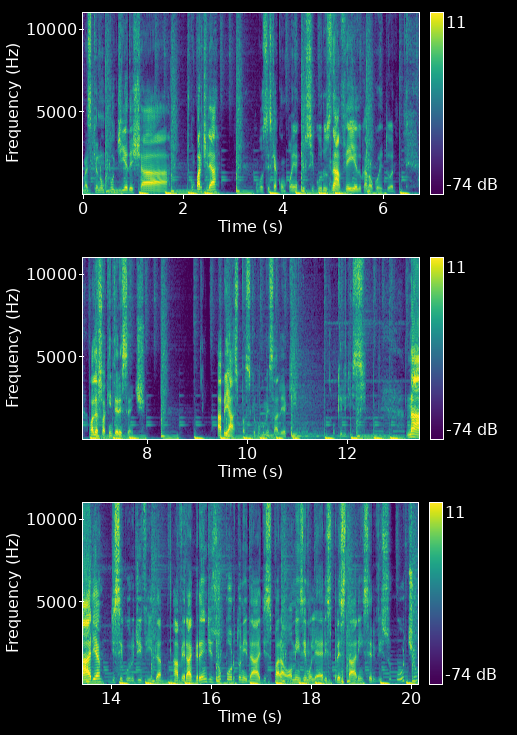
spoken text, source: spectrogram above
mas que eu não podia deixar compartilhar com vocês que acompanham aqui os seguros na veia do canal Corretor. Olha só que interessante. Abre aspas, que eu vou começar a ler aqui o que ele disse. Na área de seguro de vida, haverá grandes oportunidades para homens e mulheres prestarem serviço útil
